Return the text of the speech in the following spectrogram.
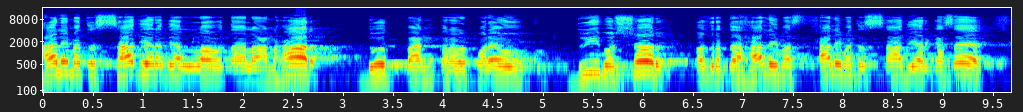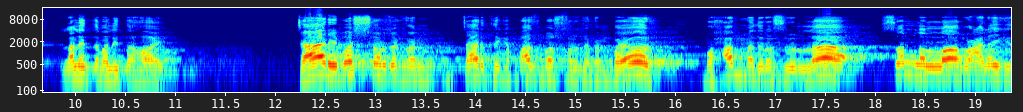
হালিমাতুস সাদিয়া আনহার দুধ পান করার পরেও দুই বছর হযরত হালিমা হালিমাতুস সাদিয়ার কাছে লালিত পালিত হয়। চার বছর যখন, চার থেকে পাঁচ বছর যখন বয়স, মোহাম্মদ রসুল্লাহ সাল্লাহ আলাইহি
